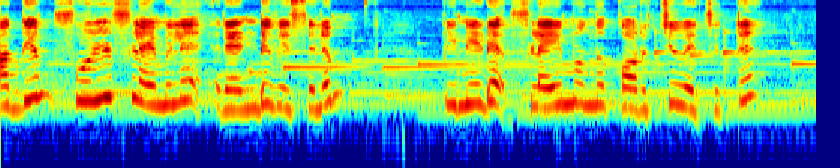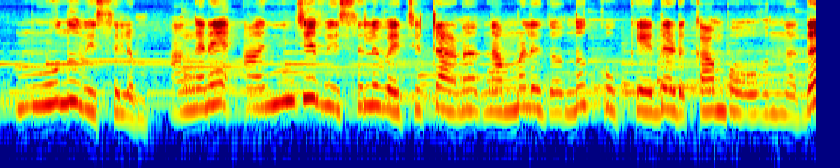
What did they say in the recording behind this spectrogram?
ആദ്യം ഫുൾ ഫ്ലെയിമിൽ രണ്ട് വിസിലും പിന്നീട് ഫ്ലെയിം ഒന്ന് കുറച്ച് വെച്ചിട്ട് മൂന്ന് വിസിലും അങ്ങനെ അഞ്ച് വിസിൽ വെച്ചിട്ടാണ് നമ്മൾ ഇതൊന്ന് കുക്ക് ചെയ്തെടുക്കാൻ പോകുന്നത്.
